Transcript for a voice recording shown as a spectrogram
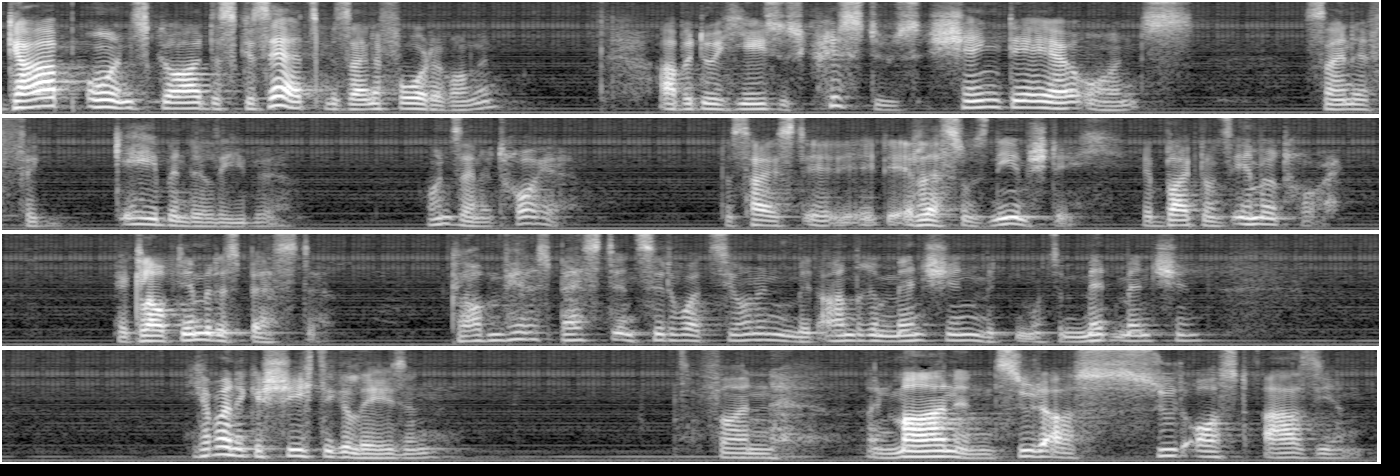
gab uns Gott das Gesetz mit seinen Forderungen, aber durch Jesus Christus schenkte er uns seine vergebende Liebe und seine Treue. Das heißt, er, er lässt uns nie im Stich. Er bleibt uns immer treu. Er glaubt immer das Beste. Glauben wir das Beste in Situationen mit anderen Menschen, mit unseren Mitmenschen? Ich habe eine Geschichte gelesen von einem Mann in Südost, Südostasien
